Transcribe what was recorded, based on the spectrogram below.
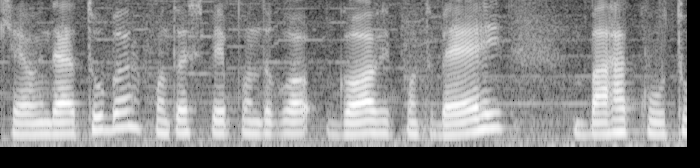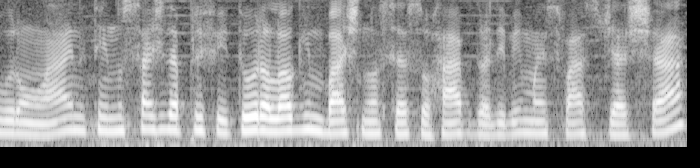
que é o indaiatuba.sp.gov.br barra cultura online, tem no site da prefeitura, logo embaixo no acesso rápido ali, bem mais fácil de achar.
